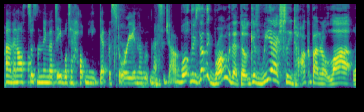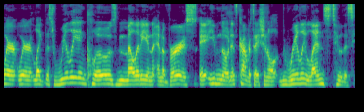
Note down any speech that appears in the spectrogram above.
um, and also something that's able to help me get the story and the message out. Well, there's nothing wrong with that though, because we actually talk about it a lot. Where where like this really enclosed melody and, and a verse, even though it is conversational, really lends to this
